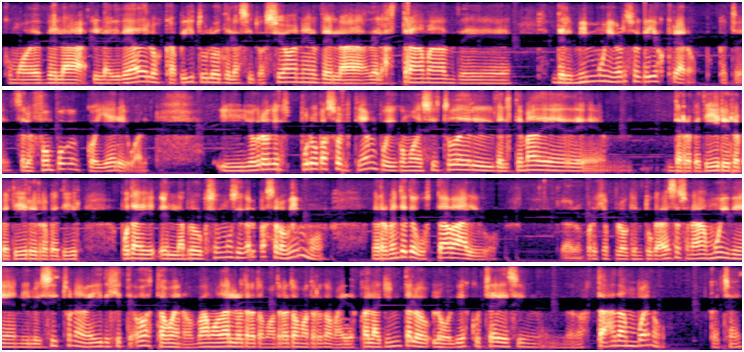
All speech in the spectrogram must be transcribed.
Como desde la, la idea de los capítulos, de las situaciones, de, la, de las tramas, de, del mismo universo que ellos crearon, ¿cachai? Se les fue un poco en collera igual. Y yo creo que es puro paso el tiempo y como decís tú del, del tema de, de, repetir y repetir y repetir, puta, en la producción musical pasa lo mismo. De repente te gustaba algo, Claro. por ejemplo, que en tu cabeza sonaba muy bien y lo hiciste una vez y dijiste, oh, está bueno, vamos a darle otra toma, otra toma, otra toma. Y después la quinta lo, lo volví a escuchar y decir, no, está tan bueno, ¿cachai?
